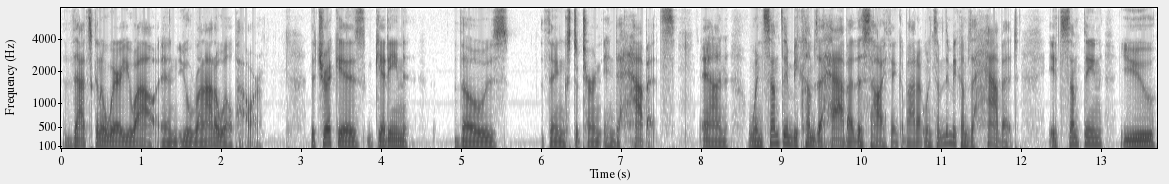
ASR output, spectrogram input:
that's going to wear you out and you'll run out of willpower. The trick is getting those things to turn into habits. And when something becomes a habit, this is how I think about it. When something becomes a habit, it's something you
